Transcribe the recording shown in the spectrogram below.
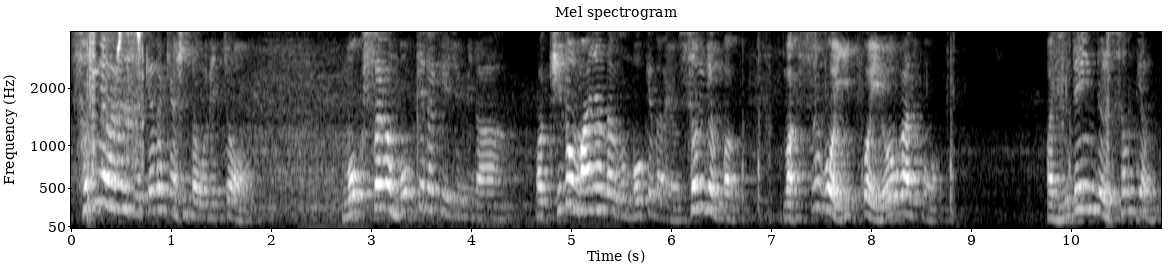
성령 하나님께서 깨닫게 하신다고 그랬죠. 목사가 못 깨닫게 해줍니다. 막 기도 많이 한다고 못 깨달아요. 성경 막, 막 쓰고 읽고 외워가지고 막 유대인들 성경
